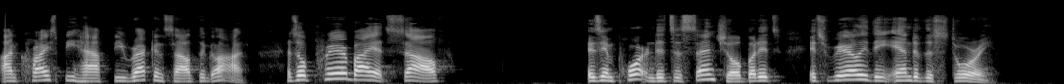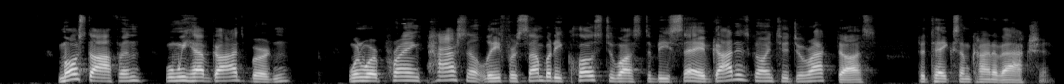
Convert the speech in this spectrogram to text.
on Christ's behalf be reconciled to God. And so prayer by itself is important, it's essential, but it's, it's rarely the end of the story. Most often, when we have God's burden, when we're praying passionately for somebody close to us to be saved, God is going to direct us to take some kind of action.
